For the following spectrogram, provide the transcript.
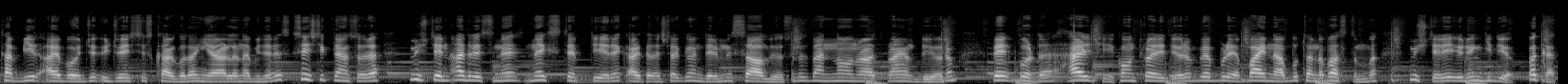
tam bir ay boyunca ücretsiz kargodan yararlanabiliriz. Seçtikten sonra müşterinin adresine next step diyerek arkadaşlar gönderimini sağlıyorsunuz. Ben non Ryan diyorum ve burada her şeyi kontrol ediyorum ve buraya Buy Now butonuna bastım mı müşteriye ürün gidiyor. Fakat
